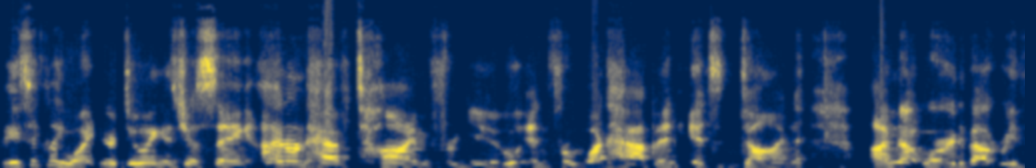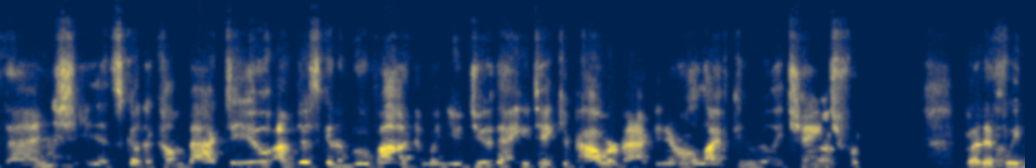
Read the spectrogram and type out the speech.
Basically, what you're doing is just saying, I don't have time for you and for what happened. It's done. I'm not worried about revenge. It's going to come back to you. I'm just going to move on. And when you do that, you take your power back and your whole life can really change from but if we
